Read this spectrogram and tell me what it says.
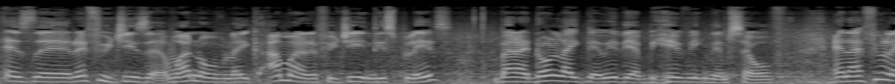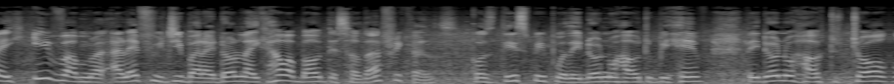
as the refugees, uh, one of like I'm a refugee in this place, but I don't like the way they are behaving themselves. And I feel like if I'm a refugee, but I don't like, how about the South Africans? Because these people, they don't know how to behave, they don't know how to talk.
